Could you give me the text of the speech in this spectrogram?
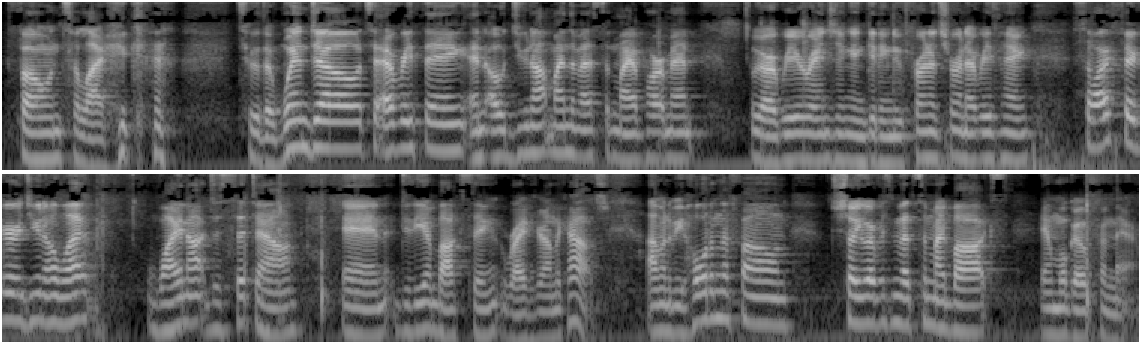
phone to like to the window, to everything. And oh, do not mind the mess in my apartment. We are rearranging and getting new furniture and everything. So I figured, you know what? Why not just sit down and do the unboxing right here on the couch? I'm gonna be holding the phone, show you everything that's in my box, and we'll go from there.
